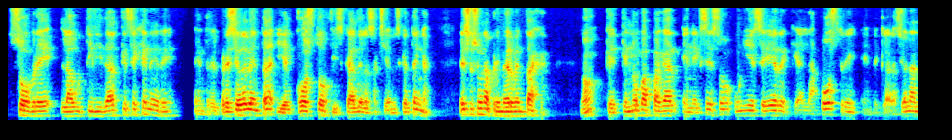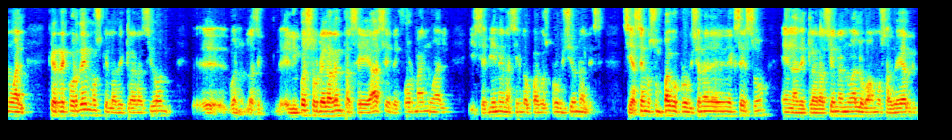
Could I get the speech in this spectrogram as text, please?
sobre la utilidad que se genere entre el precio de venta y el costo fiscal de las acciones que tenga. Eso es una primera ventaja, ¿no? Que, no va a pagar en exceso un ISR que a la postre, en declaración anual, que recordemos que la declaración, eh, bueno, el impuesto sobre la renta se hace de forma anual y se vienen haciendo pagos provisionales. Si hacemos un pago provisional en exceso, en la declaración anual lo vamos a ver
